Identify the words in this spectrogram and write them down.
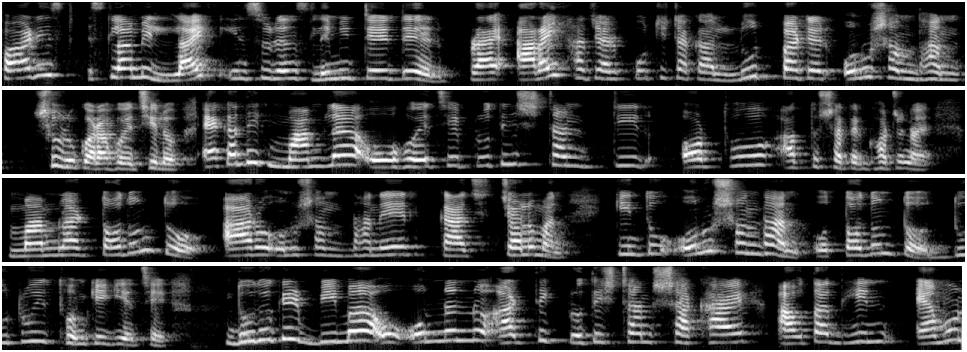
Far east Islami life insurance লিমিটেডের প্রায় আড়াই হাজার কোটি টাকা লুটপাটের অনুসন্ধান শুরু করা হয়েছিল। একাধিক মামলা ও হয়েছে প্রতিষ্ঠানটির অর্থ আত্মসাতের ঘটনায়। মামলার তদন্ত আরও অনুসন্ধানের কাজ চলমান, কিন্তু অনুসন্ধান ও তদন্ত দুটোই থমকে গিয়েছে। দুদকের বিমা ও অন্যান্য আর্থিক প্রতিষ্ঠান শাখায় আওতাধীন এমন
